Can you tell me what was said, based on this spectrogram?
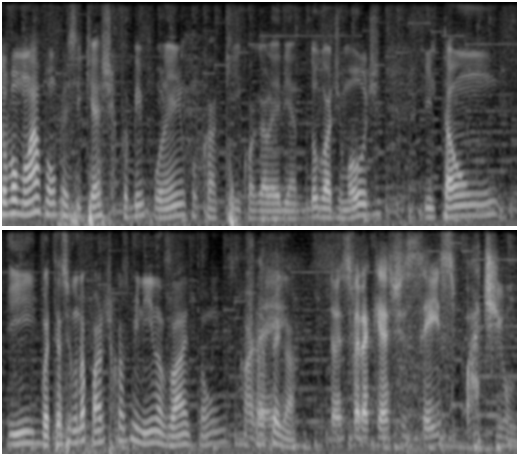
Então vamos lá, vamos pra esse cast que foi bem polêmico aqui com a galerinha do God Mode. Então, e vai ter a segunda parte com as meninas lá, então a gente vai pegar. Então, Esfera Cast 6, parte 1.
